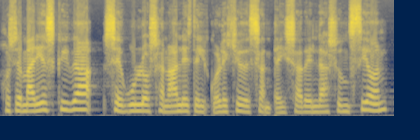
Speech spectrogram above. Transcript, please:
José María Escriba, según los anales del Colegio de Santa Isabel de Asunción,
